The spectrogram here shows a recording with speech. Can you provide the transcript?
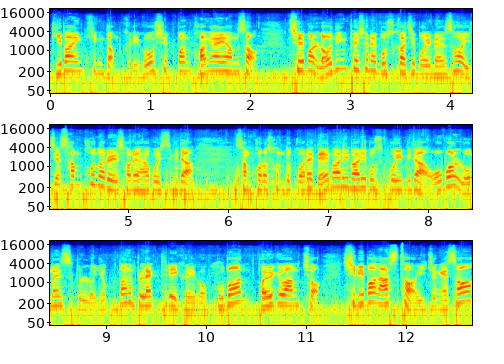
디바인 킹덤 그리고 10번 광야의 함성 7번 러닝 패션의 모습까지 보이면서 이제 3코너를 선회하고 있습니다. 3코너 선두권에 4마리 마리 모습 보입니다. 5번 로맨스 블루 6번 블랙트리 그리고 9번 벌교왕초 12번 아스터 이 중에서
